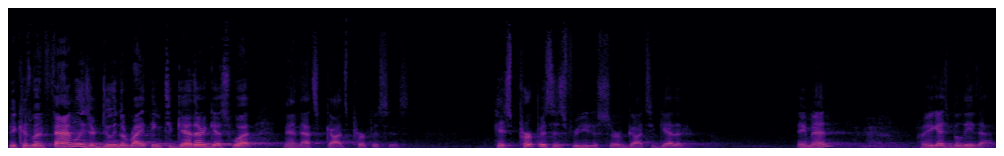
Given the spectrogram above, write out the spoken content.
Because when families are doing the right thing together, guess what? Man, that's God's purposes. His purpose is for you to serve God together. Amen? Amen. How do you guys believe that?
